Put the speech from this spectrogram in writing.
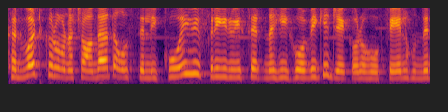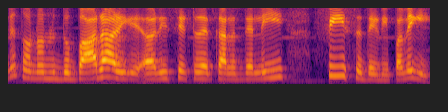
ਕਨਵਰਟ ਕਰਾਉਣਾ ਚਾਹੁੰਦਾ ਹੈ, ਤਾਂ ਉਸ ਦੇ ਲਈ ਕੋਈ ਵੀ ਫ੍ਰੀ ਰੀਸਿਟ ਨਹੀਂ ਹੋਵੇਗੀ। ਜੇਕਰ ਉਹ ਫੇਲ ਹੁੰਦੇ ਨੇ, ਤਾਂ ਉਹਨਾਂ ਨੂੰ ਦੁਬਾਰਾ ਰੀਸੈਟ ਕਰਨ ਦੇ ਲਈ ਫੀਸ ਦੇਣੀ ਪਵੇਗੀ।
